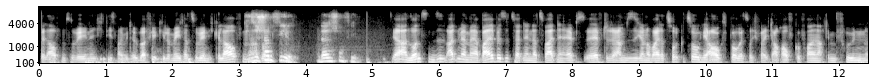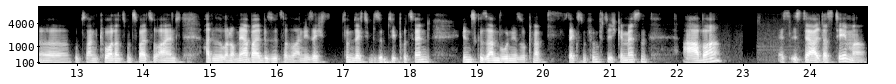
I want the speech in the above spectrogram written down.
Wir laufen zu wenig. Diesmal wieder über vier Kilometer zu wenig gelaufen. Das ist schon viel. Das ist schon viel. Ja, ansonsten hatten wir mehr Ballbesitz, hatten in der zweiten Hälfte, da haben sie sich auch noch weiter zurückgezogen, die Augsburger, ist euch vielleicht auch aufgefallen, nach dem frühen äh, sozusagen Tor dann zum 2 zu 1, hatten wir sogar noch mehr Ballbesitz, also an die 60, 65 bis 70 Prozent. Insgesamt wurden hier so knapp 56 gemessen. Aber es ist ja halt das Thema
